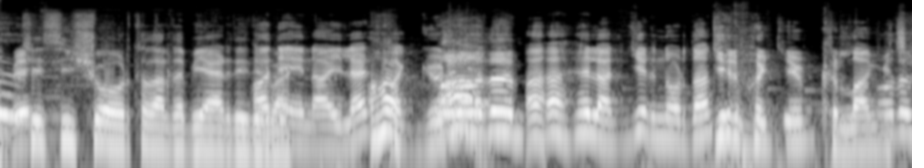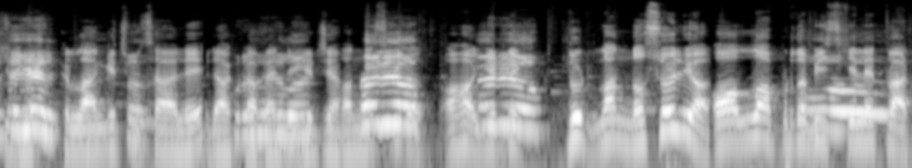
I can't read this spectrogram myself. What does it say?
gibi. Kesin şu ortalarda bir yerdedir Hadi bak. enayiler Aha, bak görüyor Adem. Aha, helal girin oradan gir bakayım kırlangıç Adem, gibi gel. kırlangıç misali bir dakika buraya ben de lan. gireceğim lan nasıl Ölüyorum, giriyoruz aha girdik ölüyorum. dur lan nasıl ölüyor Allah burada bir Oo. İskelet var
